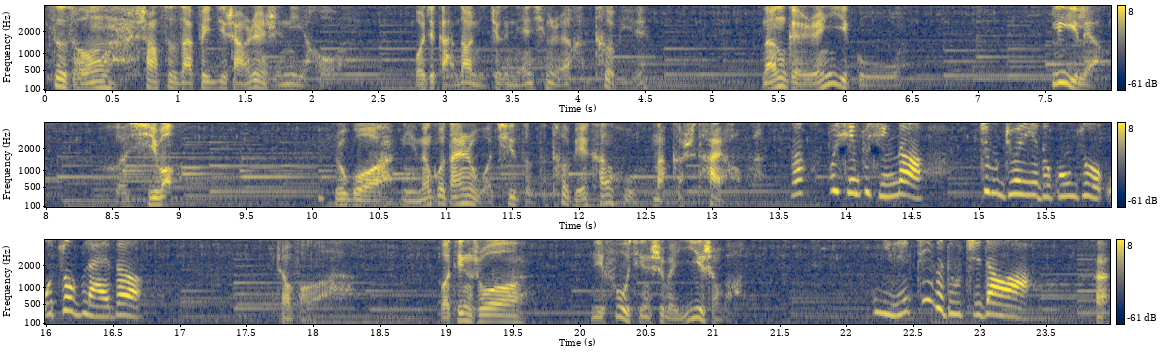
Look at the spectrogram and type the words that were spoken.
自从上次在飞机上认识你以后，我就感到你这个年轻人很特别，能给人一股力量和希望。如果你能够担任我妻子的特别看护，那可是太好了。啊，不行不行的，这么专业的工作我做不来的。张峰啊，我听说你父亲是位医生吧？你连这个都知道啊？哼，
